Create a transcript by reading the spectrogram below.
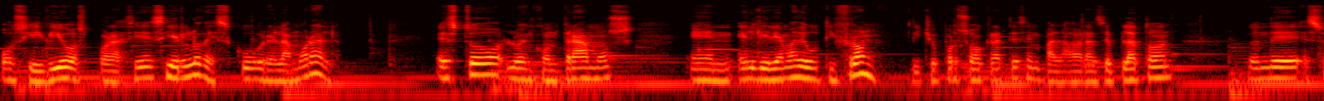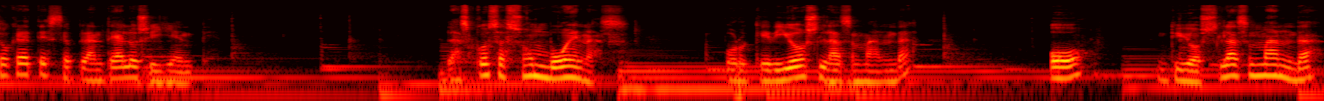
o si Dios, por así decirlo, descubre la moral. Esto lo encontramos en el dilema de Utifrón, dicho por Sócrates en palabras de Platón, donde Sócrates se plantea lo siguiente. Las cosas son buenas porque Dios las manda o Dios las manda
